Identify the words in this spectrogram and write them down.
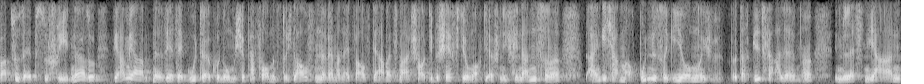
war zu selbstzufrieden. Ne? Also wir haben ja eine sehr, sehr gute ökonomische Performance durchlaufen, ne? wenn man etwa auf den Arbeitsmarkt schaut, die Beschäftigung, auch die öffentlichen Finanzen. Ne? Eigentlich haben auch Bundesregierungen, das gilt für alle, in den letzten Jahren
